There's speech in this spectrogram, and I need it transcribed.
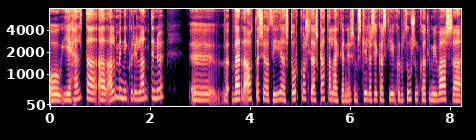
og ég held að, að almenningur í landinu verða átt að sjá því að stórkostlega skattalækkanir sem skila sig kannski einhverjum þúsundköllum í vasa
